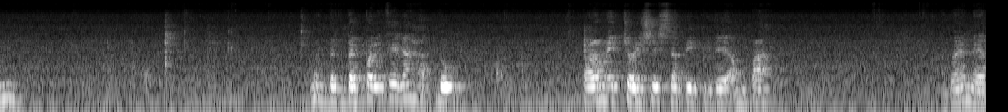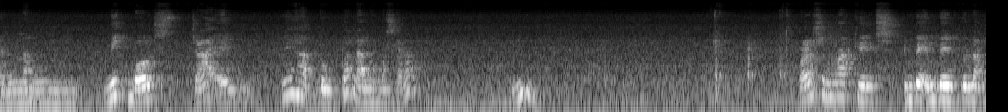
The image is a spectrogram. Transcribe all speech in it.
Mm. Magdagdag pa rin kayo ng hotdog. Para may choices na pipili ang pa. Okay, meron ng meatballs, tsaka egg. May hotdog pa, lalong masarap. Mm. Para sa mga kids, imbe-imbento lang.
